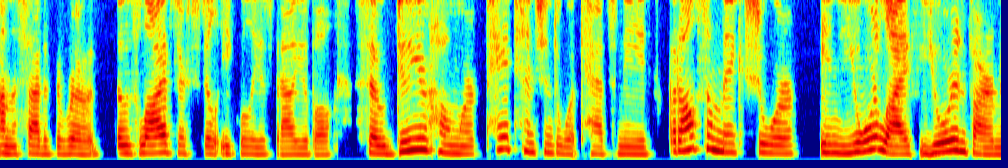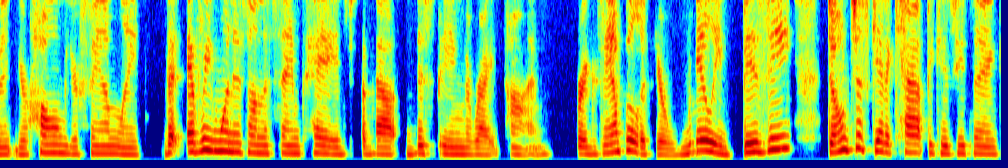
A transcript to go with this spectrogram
on the side of the road. Those lives are still equally as valuable. So do your homework, pay attention to what cats need, but also make sure in your life, your environment, your home, your family, that everyone is on the same page about this being the right time. For example, if you're really busy, don't just get a cat because you think,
